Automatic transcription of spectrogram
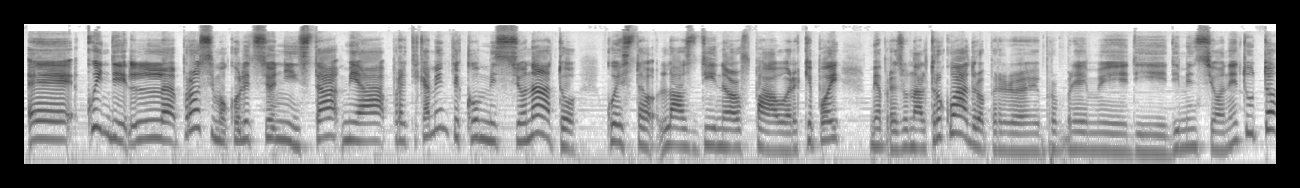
Eh, quindi il prossimo collezionista mi ha praticamente commissionato questo Last Dinner of Power, che poi mi ha preso un altro quadro per eh, problemi di dimensione e tutto,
